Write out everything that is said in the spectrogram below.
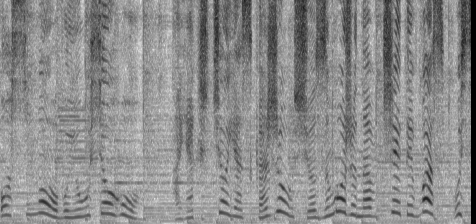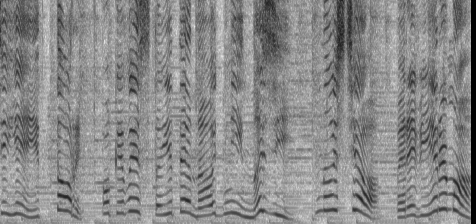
основою усього? А якщо я скажу, що зможу навчити вас усієї тори, поки ви стоїте на одній нозі? Ну що, перевіримо?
